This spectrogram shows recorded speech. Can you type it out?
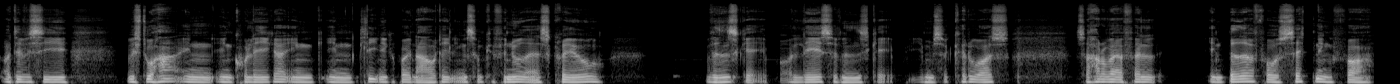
Og det vil sige, hvis du har en, en kollega, en, en kliniker på en afdeling, som kan finde ud af at skrive videnskab og læse videnskab, jamen så kan du også, så har du i hvert fald en bedre forudsætning for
